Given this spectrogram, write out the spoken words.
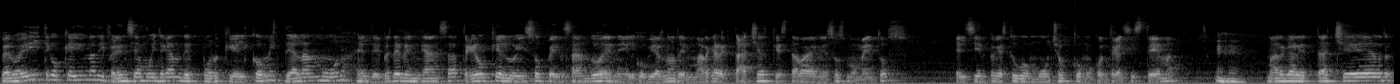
Pero ahí creo que hay una diferencia muy grande porque el cómic de Alan Moore, el de B de Venganza, creo que lo hizo pensando en el gobierno de Margaret Thatcher que estaba en esos momentos. Él siempre estuvo mucho como contra el sistema. Margaret Thatcher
